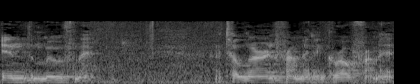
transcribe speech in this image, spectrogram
in the movement, to learn from it and grow from it,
